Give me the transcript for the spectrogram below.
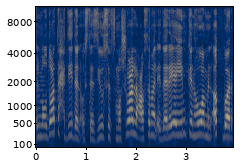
الموضوع تحديدا أستاذ يوسف مشروع العاصمة الإدارية يمكن هو من أكبر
